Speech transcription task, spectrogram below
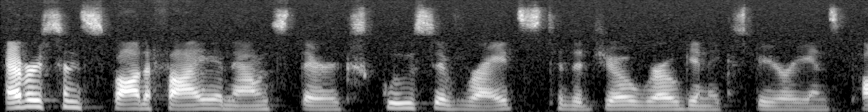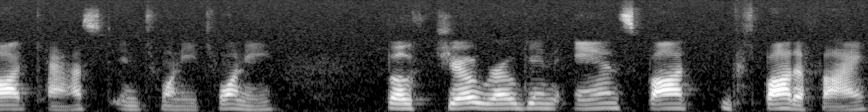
Ever since Spotify announced their exclusive rights to the Joe Rogan Experience podcast in 2020, both Joe Rogan and Spotify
